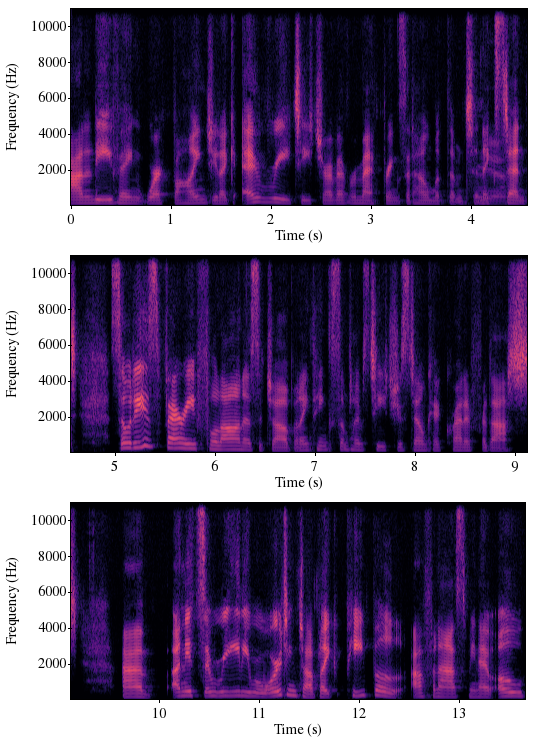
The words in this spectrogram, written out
and leaving work behind you. Like every teacher I've ever met brings it home with them to an Yeah. extent. So it is very full on as a job. And I think sometimes teachers don't get credit for that. Um, and it's a really rewarding job. Like people often ask me now, oh,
